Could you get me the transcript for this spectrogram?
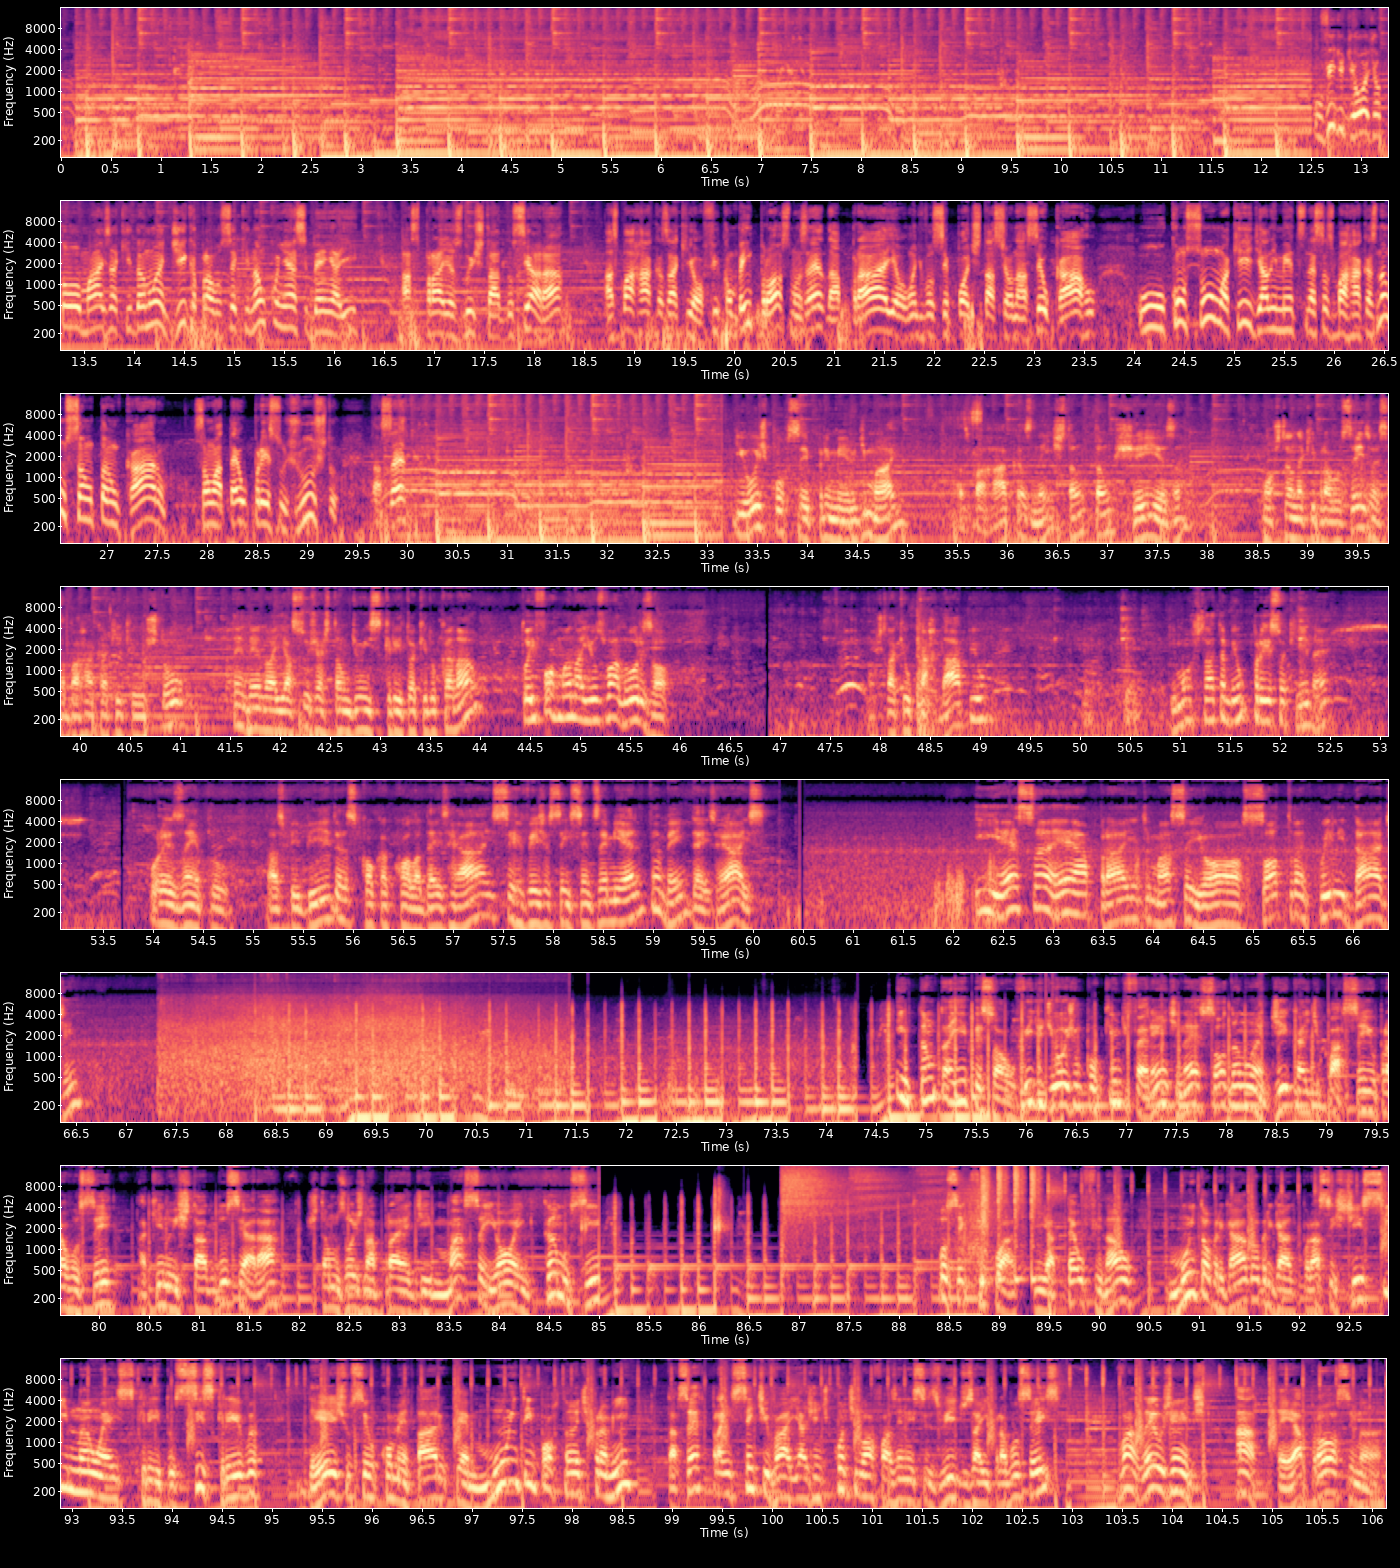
De hoje eu tô mais aqui dando uma dica para você que não conhece bem aí as praias do estado do Ceará. As barracas aqui, ó, ficam bem próximas, né, da praia, onde você pode estacionar seu carro. O consumo aqui de alimentos nessas barracas não são tão caro, são até o preço justo, tá certo? E hoje, por ser primeiro de maio, as barracas nem estão tão cheias, né? Mostrando aqui para vocês, ó, essa barraca aqui que eu estou, atendendo aí a sugestão de um inscrito aqui do canal, estou informando aí os valores, ó. Mostrar aqui o cardápio e mostrar também o preço aqui, né? Por exemplo, das bebidas, Coca-Cola 10 reais, cerveja 600 ml também 10 reais. E essa é a praia de Maceió, só tranquilidade, hein? Então tá aí pessoal, o vídeo de hoje um pouquinho diferente, né? Só dando uma dica aí de passeio para você aqui no estado do Ceará. Estamos hoje na praia de Maceió, em Camusim. Você que ficou aqui até o final, muito obrigado, obrigado por assistir. Se não é inscrito, se inscreva, deixe o seu comentário que é muito importante para mim, tá certo? Para incentivar aí a gente continuar fazendo esses vídeos aí para vocês. Valeu, gente! Até a próxima!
